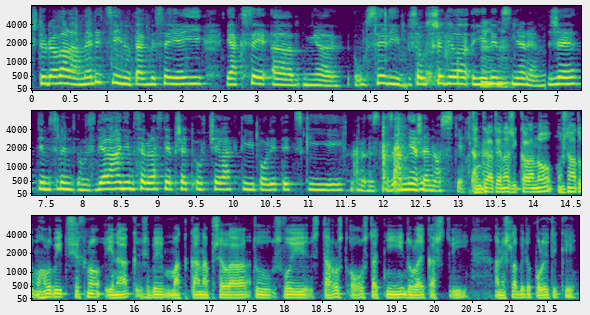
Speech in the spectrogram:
študovala medicínu, tak by se její jaksi uh, úsilí soustředilo jiným mm-hmm. směrem. Že tím svým vzděláním se vlastně předurčila k té politické eh, zaměřenosti. Tenkrát Jana říkala, no možná to mohlo být všechno jinak, že by matka napřela tu svoji starost o ostatní do lékařství školství a nešla by do politiky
